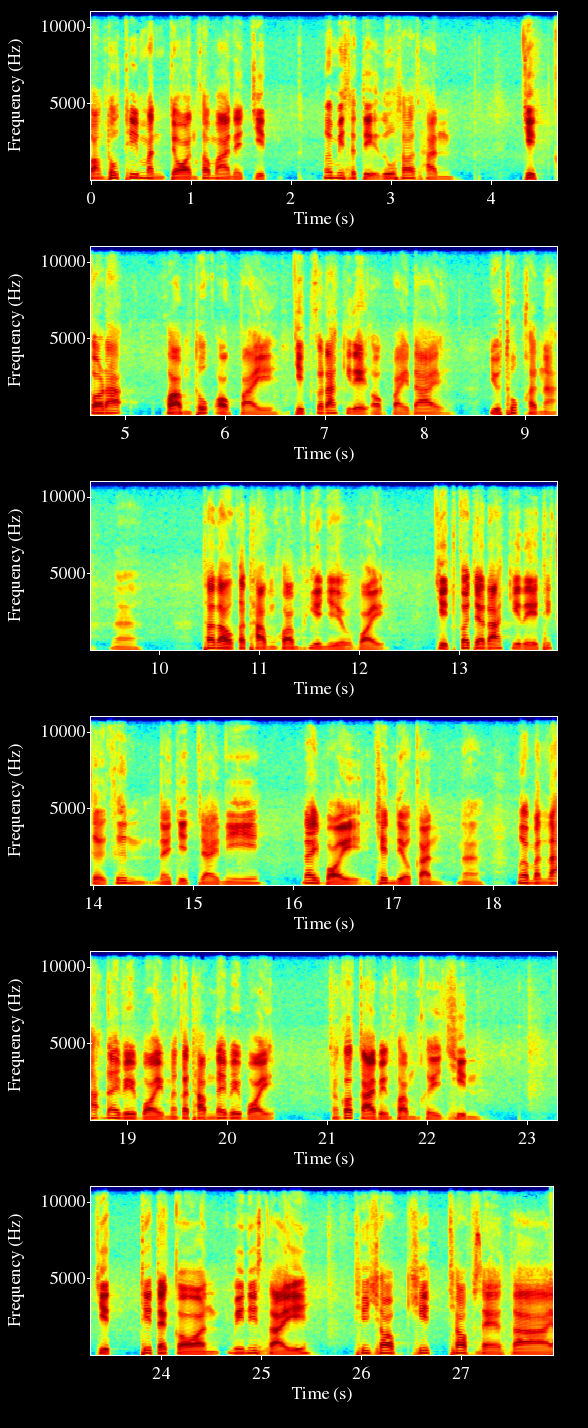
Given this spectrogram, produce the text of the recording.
ความทุกข์ที่มันจรเข้ามาในจิต เมื่อมีสติรู้เท่าทัน จิตก็ละความทุกข์ออกไป จิตก็ละกิเลสออกไปได้ อยู่ทุกขณะนะถ้าเรากระทำความเพียรอยู่บ่อย จิตก็จะละกิเลสที่เกิดขึ้นในจิตใจนี้ได้บ่อย เช่นเดียวกันนะเมื่อมันละได้บ่อยๆมันก็ทำได้บ่อยๆมันก็กลายเป็นความเคยชิน จิตที่แต่ก่อนมีนิสัยที่ชอบคิดชอบแส่ทราย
